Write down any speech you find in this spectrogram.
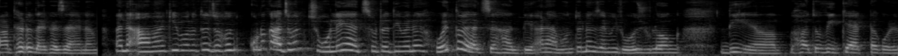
মাথাটা দেখা যায় না। মানে আমার কি বলতো যখন কোনো কাজ যখন চলে যাচ্ছে ওটা দিয়ে মানে হয়ে তো যাচ্ছে হাত দিয়ে। আর এমন তো না যে আমি রোজ ভ্লগ আহ, হয়তো উইকে একটা করে।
